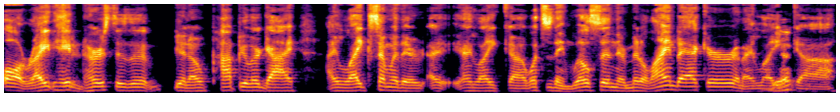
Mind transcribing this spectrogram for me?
all right. Hayden Hurst is a you know popular guy. I like some of their. I, I like uh, what's his name Wilson, their middle linebacker, and I like yep. uh,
